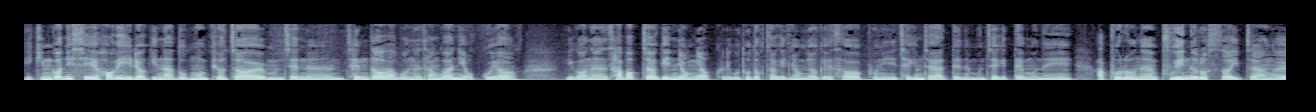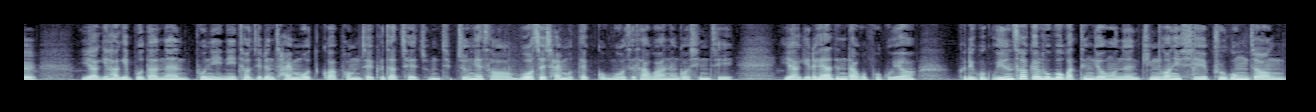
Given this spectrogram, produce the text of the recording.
이 김건희 씨 허위 이력이나 논문 표절 문제는 젠더하고는 상관이 없고요. 이거는 사법적인 영역 그리고 도덕적인 영역에서 본인이 책임져야 되는 문제이기 때문에 앞으로는 부인으로서 입장을 이야기하기보다는 본인이 저지른 잘못과 범죄 그 자체에 좀 집중해서 무엇을 잘못했고 무엇을 사과하는 것인지 이야기를 해야 된다고 보고요. 그리고 윤석열 후보 같은 경우는 김건희 씨 불공정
